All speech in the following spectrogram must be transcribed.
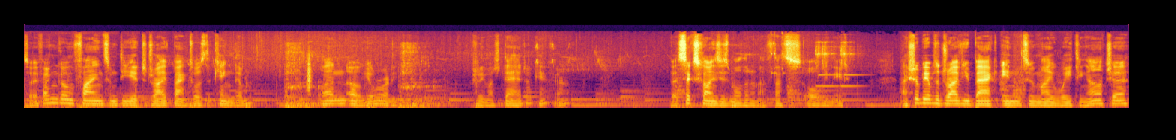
So if I can go and find some deer to drive back towards the kingdom. One, oh, you're already pretty much dead. Okay, fair enough. But six coins is more than enough. That's all we need. I should be able to drive you back into my waiting archer.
